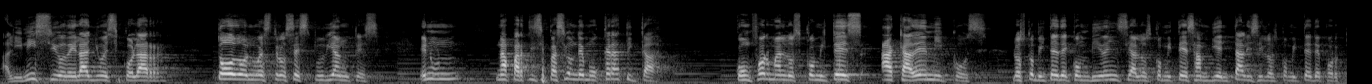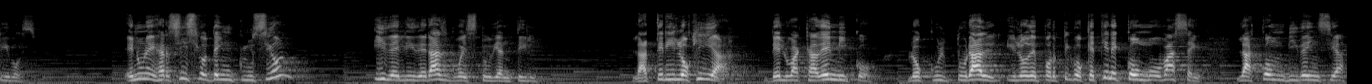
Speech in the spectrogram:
al inicio del año escolar, todos nuestros estudiantes, en una participación democrática, conforman los comités académicos, los comités de convivencia, los comités ambientales y los comités deportivos, en un ejercicio de inclusión y de liderazgo estudiantil. La trilogía de lo académico, lo cultural y lo deportivo que tiene como base la convivencia,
